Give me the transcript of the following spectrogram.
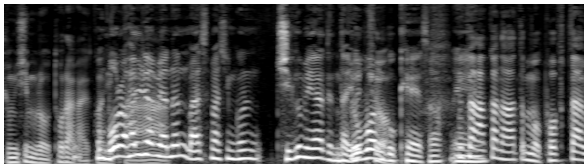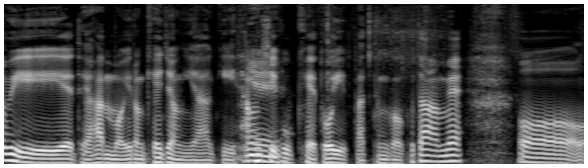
중심으로 돌아갈 거니까. 뭘 하려면은 말씀하신 건 지금 해야 된다. 그렇죠. 요번 국회에서. 그러니까 예. 아까 나왔던 뭐 법사위에 대한 뭐 이런 개정 이야기, 예. 상시 국회 도입 같은 거, 그 다음에 어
